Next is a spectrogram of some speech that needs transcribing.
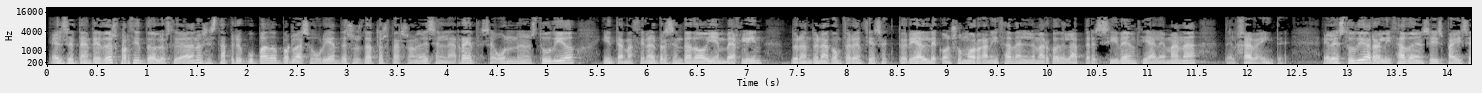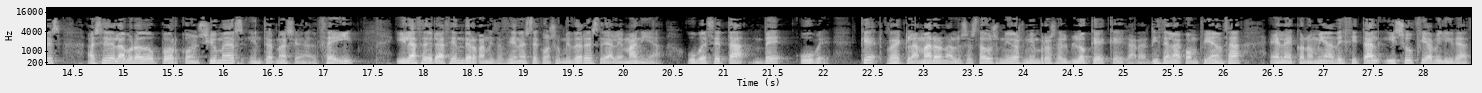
El 72% de los ciudadanos está preocupado por la seguridad de sus datos personales en la red, según un estudio internacional presentado hoy en Berlín durante una conferencia sectorial de consumo organizada en el marco de la presidencia alemana del G20. El estudio, realizado en seis países, ha sido elaborado por Consumers International, CI, y la Federación de Organizaciones de Consumidores de Alemania, VZBV, que reclamaron a los Estados Unidos miembros del bloque que garanticen la confianza en la economía digital y su fiabilidad.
